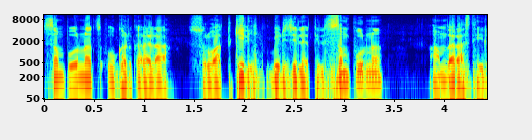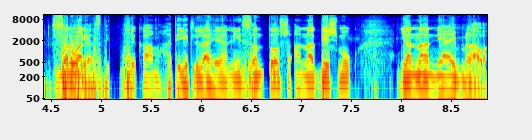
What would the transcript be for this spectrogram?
संपूर्णच उघड करायला सुरुवात केली. बीड जिल्ह्यातील संपूर्ण आमदार असतील सर्वांनी असतील हे काम हाती घेतलेलं आहे आणि संतोष अण्णा देशमुख यांना न्याय मिळावा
